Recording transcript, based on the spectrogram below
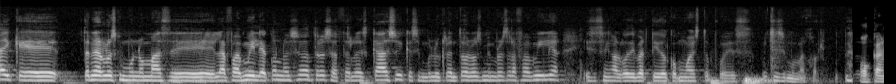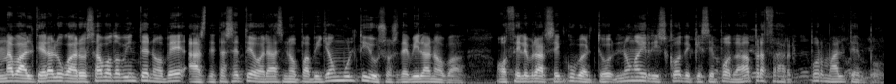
hay que tenerlos como uno más de la familia con nosotros, hacerles caso y que se involucren todos los miembros de la familia y si es algo divertido como esto, pues muchísimo mejor. O Carnaval terá lugar o sábado 29 ás 17 horas no pabillón multiusos de Vilanova. Ao celebrarse en cuberto non hai risco de que se poda aprazar por mal tempo.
